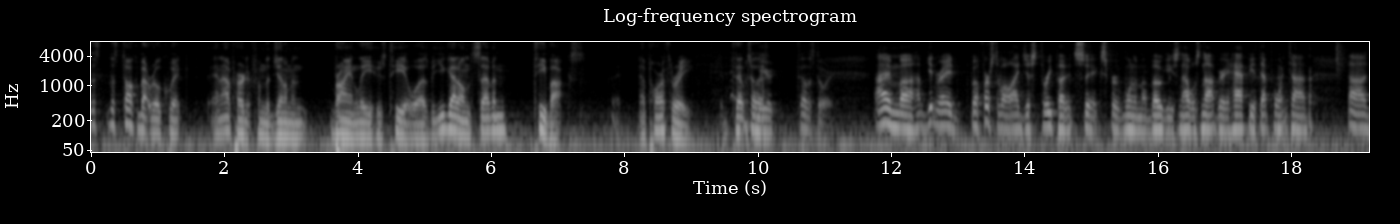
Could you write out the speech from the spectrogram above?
Let's let's talk about real quick, and I've heard it from the gentleman Brian Lee, whose tee it was. But you got on seven tee box, a par three. Tell, tell us- weird. tell the story. I'm uh, I'm getting ready. Well, first of all, I just three putted six for one of my bogeys, and I was not very happy at that point in time. Uh,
